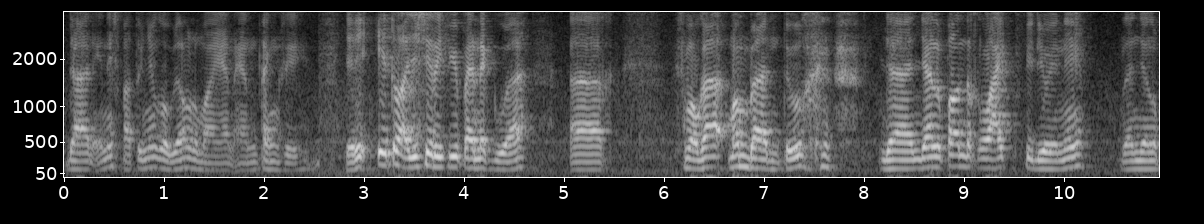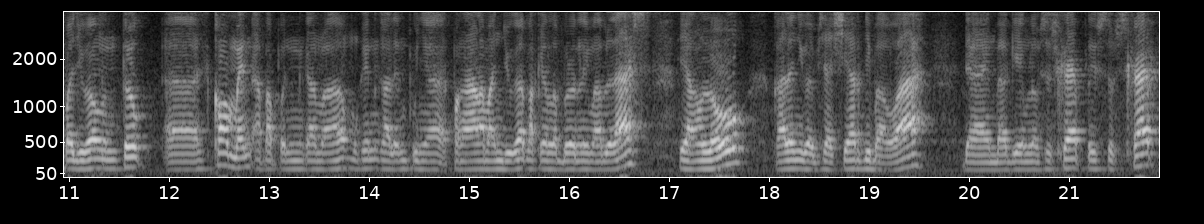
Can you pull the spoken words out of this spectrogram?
dan ini sepatunya gue bilang lumayan enteng sih. Jadi itu aja sih review pendek gue uh, semoga membantu. Dan jangan lupa untuk like video ini. Dan jangan lupa juga untuk uh, komen apa pun kalian mau. Mungkin kalian punya pengalaman juga pakai LeBron 15 yang low. Kalian juga bisa share di bawah. Dan bagi yang belum subscribe please subscribe.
